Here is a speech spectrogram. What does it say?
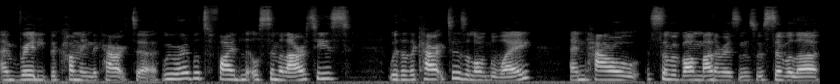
and really becoming the character, we were able to find little similarities with other characters along the way and how some of our mannerisms were similar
